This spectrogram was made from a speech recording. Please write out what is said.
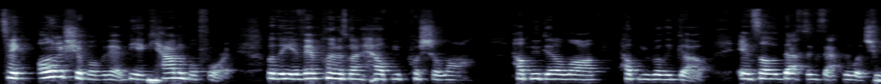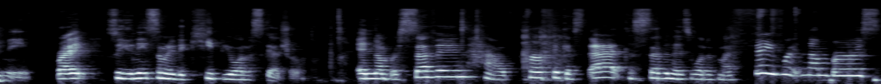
Take ownership over that. Be accountable for it. But the event planner is going to help you push along, help you get along, help you really go. And so that's exactly what you need, right? So you need somebody to keep you on a schedule. And number seven, how perfect is that? Because seven is one of my favorite numbers.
